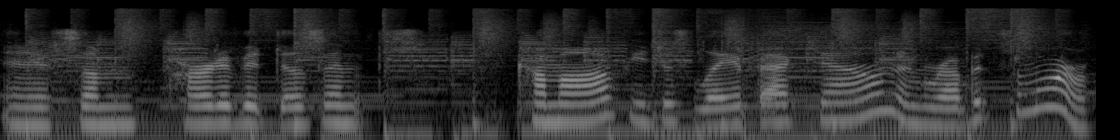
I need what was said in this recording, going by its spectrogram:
And if some part of it doesn't come off, you just lay it back down and rub it some more.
